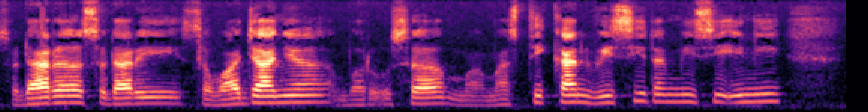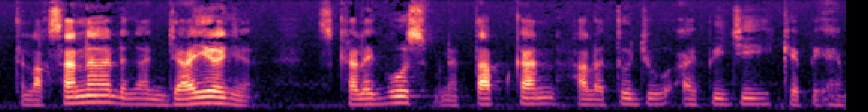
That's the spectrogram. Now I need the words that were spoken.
saudara-saudari sewajarnya berusaha memastikan visi dan misi ini terlaksana dengan jayanya sekaligus menetapkan hala tuju IPG KPM.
